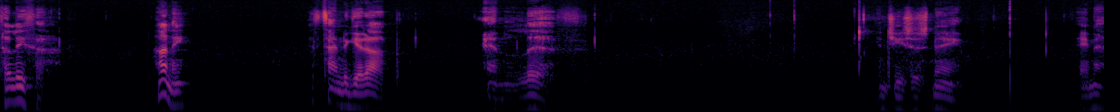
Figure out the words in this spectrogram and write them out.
Talitha, honey, it's time to get up and live. In Jesus' name, amen.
